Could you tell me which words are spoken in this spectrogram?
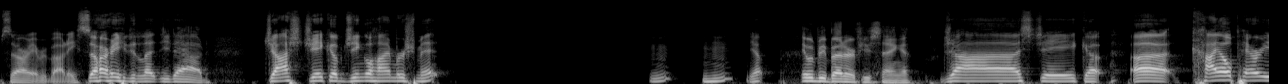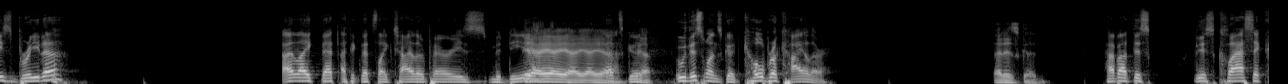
Sorry, everybody. Sorry to let you down. Josh Jacob Jingleheimer Schmidt. Hmm. Hmm. Yep. It would be better if you sang it. Josh Jacob. Uh, Kyle Perry's Brita. I like that. I think that's like Tyler Perry's Madea. Yeah, yeah, yeah, yeah, yeah. That's good. Yeah, Ooh, this one's good. Cobra Kyler. that is good. How about this this classic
